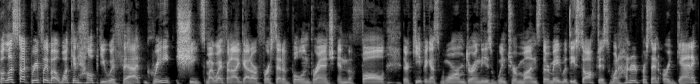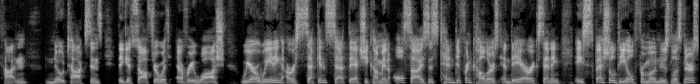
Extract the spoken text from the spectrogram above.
But let's talk briefly about what can help you with that. Great sheets. My wife and I got our first set of Boll and Branch in the fall. They're keeping us warm during these winter months. They're made with the softest 100% organic cotton, no toxins. They get softer with every wash. We are awaiting our second set. They actually come in all sizes, 10 different colors, and they are extending a special deal for Mo News listeners.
